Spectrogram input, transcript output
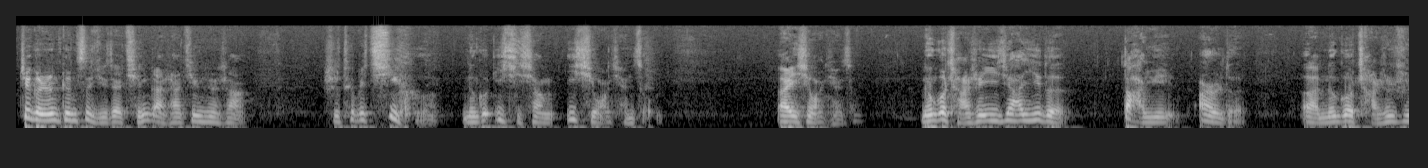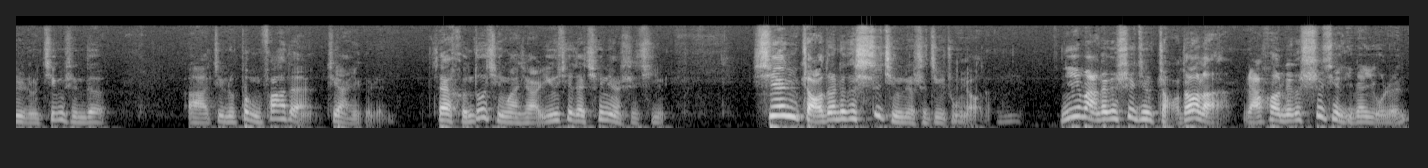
这个人跟自己在情感上、精神上。是特别契合，能够一起向一起往前走，啊，一起往前走，能够产生一加一的大于二的，啊，能够产生出一种精神的，啊，这种迸发的这样一个人，在很多情况下，尤其在青年时期，先找到这个事情呢是最重要的。你把这个事情找到了，然后那个事情里面有人，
